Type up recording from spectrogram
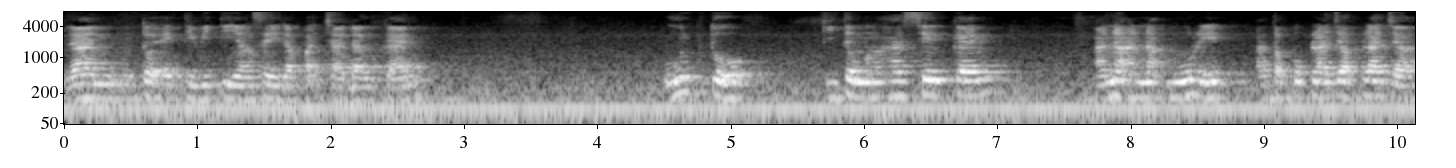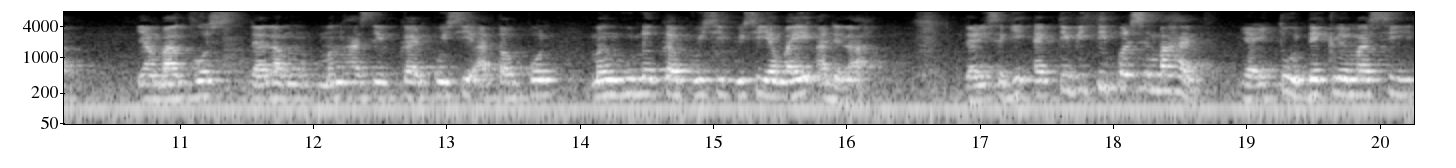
Dan untuk aktiviti yang saya dapat cadangkan untuk kita menghasilkan anak-anak murid ataupun pelajar-pelajar yang bagus dalam menghasilkan puisi ataupun menggunakan puisi-puisi yang baik adalah dari segi aktiviti persembahan iaitu deklamasi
